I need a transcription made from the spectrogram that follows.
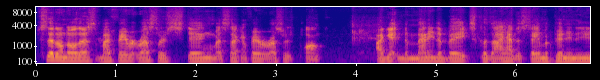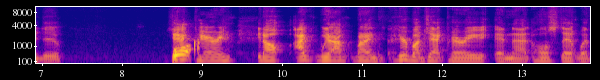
Sid don't know this. My favorite wrestler is Sting. My second favorite wrestler is Punk. I get into many debates because I have the same opinion that you do. Jack well, Perry, you know, I when, I when I hear about Jack Perry and that whole stint with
